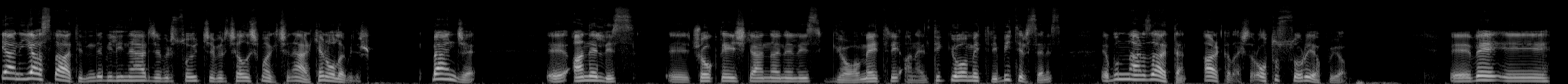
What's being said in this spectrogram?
yani yaz tatilinde bir lineerce bir soyutça bir çalışmak için erken olabilir. Bence e, analiz, e, çok değişkenli analiz, geometri, analitik geometri bitirseniz e, bunlar zaten arkadaşlar 30 soru yapıyor. E, ve e,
